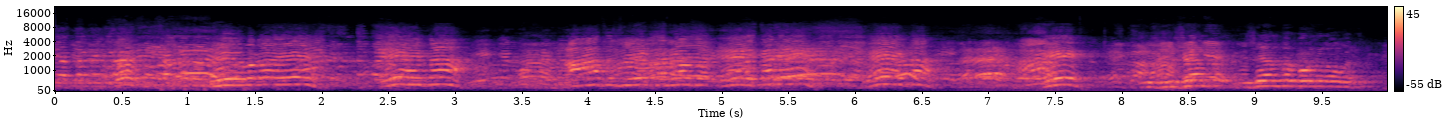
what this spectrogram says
हे बघा हे हे ऐका आज जे करायचं हे ऐका रे हे ऐका हे विषयांतर विषयांतर करू नका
